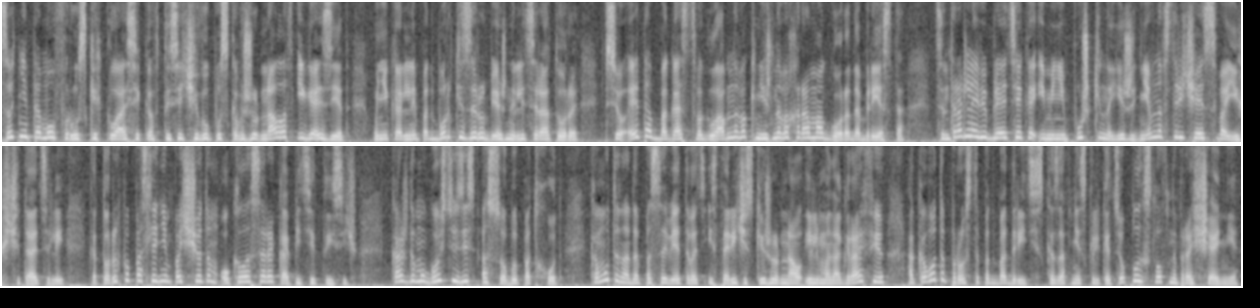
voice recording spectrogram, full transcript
Сотни томов русских классиков, тысячи выпусков журналов и газет, уникальные подборки зарубежной литературы. Все это – богатство главного книжного храма города Бреста. Центральная библиотека имени Пушкина ежедневно встречает своих читателей, которых по последним подсчетам около 45 тысяч. Каждому гостю здесь особый подход. Кому-то надо посоветовать исторический журнал или монографию, а кого-то просто подбодрить, сказав несколько теплых слов на прощание.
